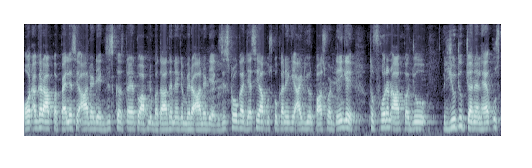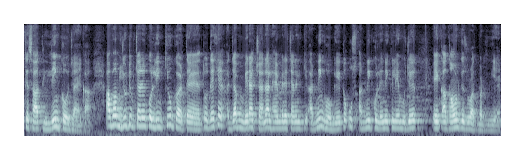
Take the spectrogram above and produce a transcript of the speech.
और अगर आपका पहले से ऑलरेडी एग्जिस्ट करता है तो आपने बता देना है कि मेरा ऑलरेडी एग्जिस्ट होगा। जैसे आप उसको करेंगे आईडी और पासवर्ड देंगे तो फ़ौर आपका जो यूट्यूब चैनल है, उसके साथ लिंक हो जाएगा। अब हम यूट्यूब चैनल को लिंक क्यों करते हैं? तो देखें, जब मेरा चैनल है, मेरे चैनल की अर्निंग होगी तो उस अर्निंग को लेने के लिए मुझे एक अकाउंट की ज़रूरत पड़ती है।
